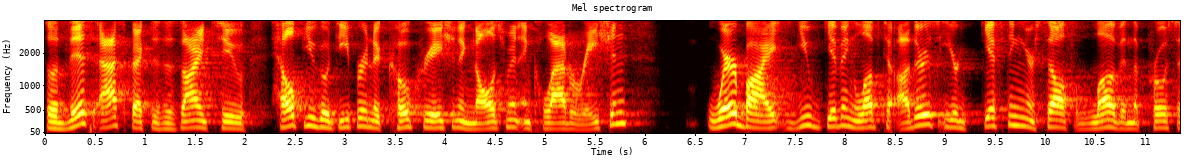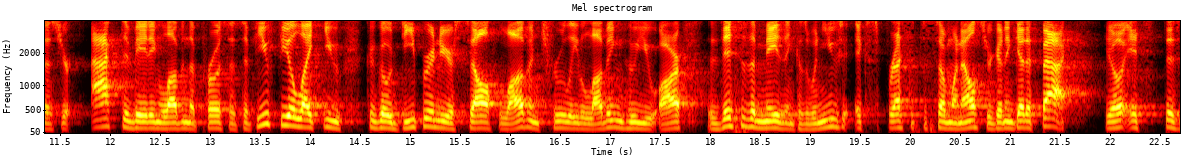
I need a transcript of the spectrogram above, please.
So this aspect is designed to help you go deeper into co-creation, acknowledgement, and collaboration, whereby you giving love to others, you're gifting yourself love in the process. You're activating love in the process. If you feel like you could go deeper into your self-love and truly loving who you are, this is amazing because when you express it to someone else, you're going to get it back. You know, it's this,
